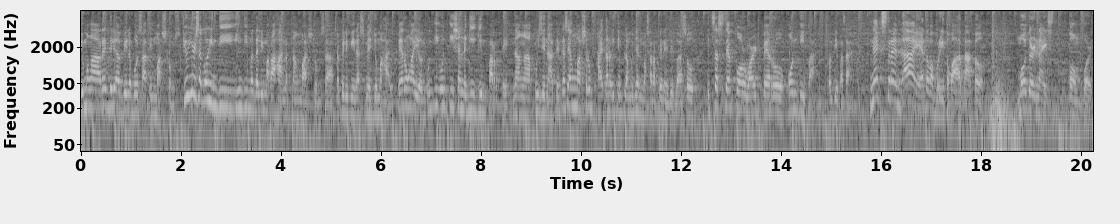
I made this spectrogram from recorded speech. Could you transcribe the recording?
yung mga readily available sa ating mushrooms. Few years ago, hindi hindi madali makahanap ng mushroom sa, sa Pilipinas, medyo mahal. Pero ngayon, unti-unti siyang nagiging parte ng ah, cuisine natin. Kasi ang mushroom, kahit ano itimpla mo dyan, masarap yun eh, di ba? So, it's a step forward, pero konti pa. Konti pa sana. Next trend ay, eto, paborito ko ata to. Modernized comfort,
